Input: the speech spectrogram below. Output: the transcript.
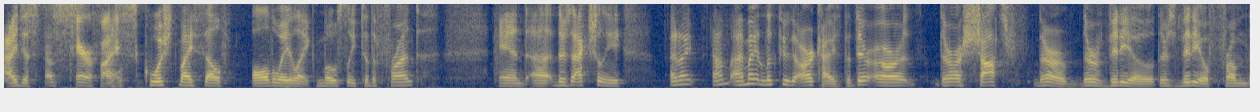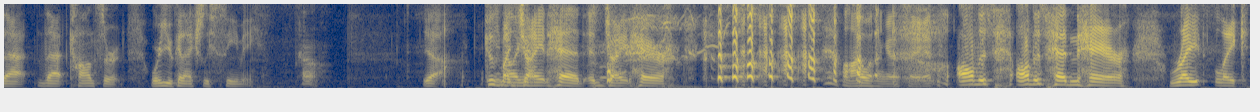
I just Sounds terrifying. I squished myself all the way like mostly to the front. And uh, there's actually and I I'm, I might look through the archives but there are there are shots there are there are video there's video from that that concert where you can actually see me. Oh. yeah. Because my Email your- giant head and giant hair. Oh, I wasn't gonna say it. all this all this head and hair right like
